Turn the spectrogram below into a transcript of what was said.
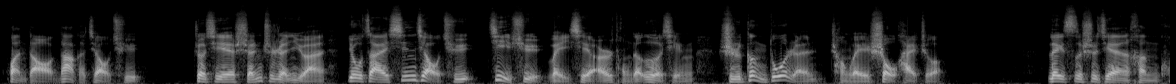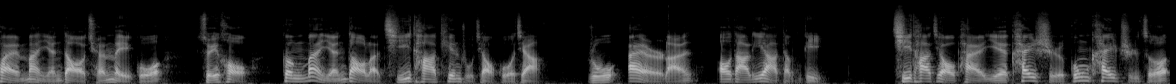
换到那个教区。这些神职人员又在新教区继续猥亵儿童的恶行，使更多人成为受害者。类似事件很快蔓延到全美国，随后更蔓延到了其他天主教国家，如爱尔兰、澳大利亚等地。其他教派也开始公开指责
